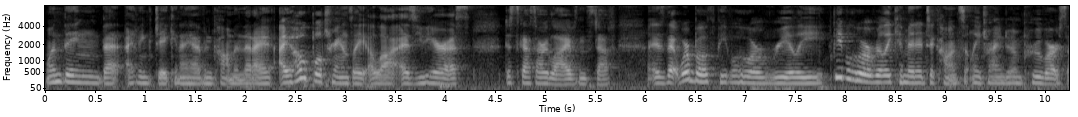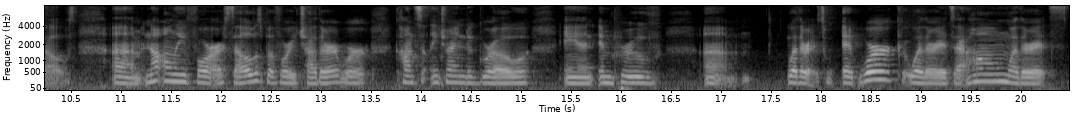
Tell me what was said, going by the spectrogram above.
one thing that I think Jake and I have in common that I, I hope will translate a lot as you hear us discuss our lives and stuff is that we're both people who are really people who are really committed to constantly trying to improve ourselves. Um, not only for ourselves but for each other. We're constantly trying to grow and improve um, whether it's at work, whether it's at home, whether it's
